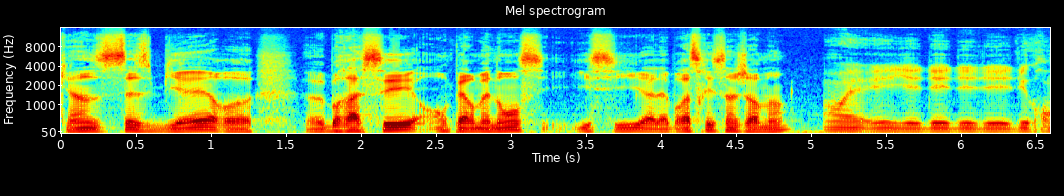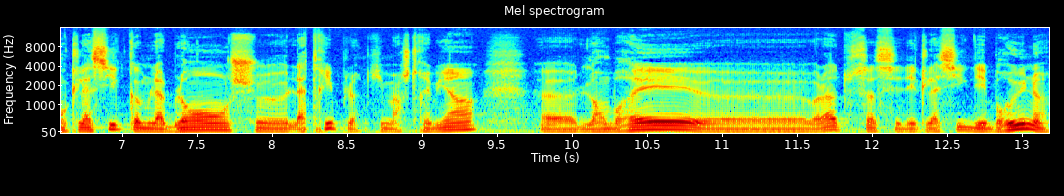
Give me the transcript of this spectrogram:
15-16 bières euh, euh, brassées en permanence ici à la brasserie Saint-Germain. Ouais, il y a des, grands classiques comme la blanche, euh, la triple qui marche très bien, l'ambré, voilà, tout ça c'est des classiques, des brunes.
